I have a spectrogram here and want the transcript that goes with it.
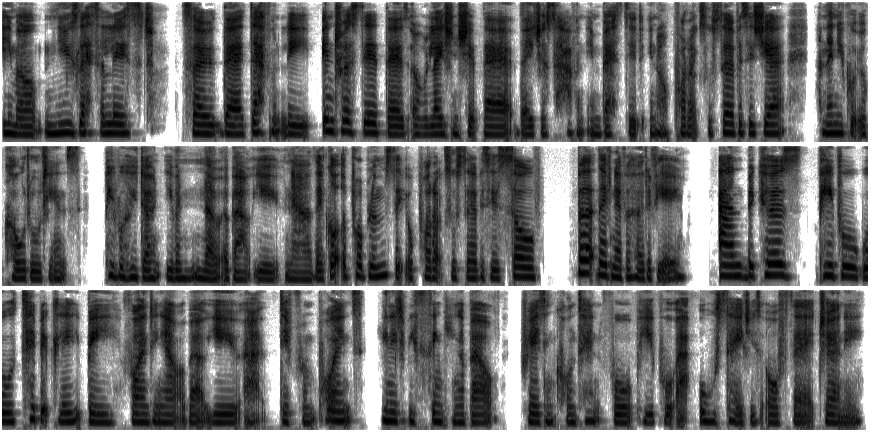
email newsletter list. So they're definitely interested. There's a relationship there. They just haven't invested in our products or services yet. And then you've got your cold audience, people who don't even know about you now. They've got the problems that your products or services solve, but they've never heard of you. And because people will typically be finding out about you at different points, you need to be thinking about creating content for people at all stages of their journey.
